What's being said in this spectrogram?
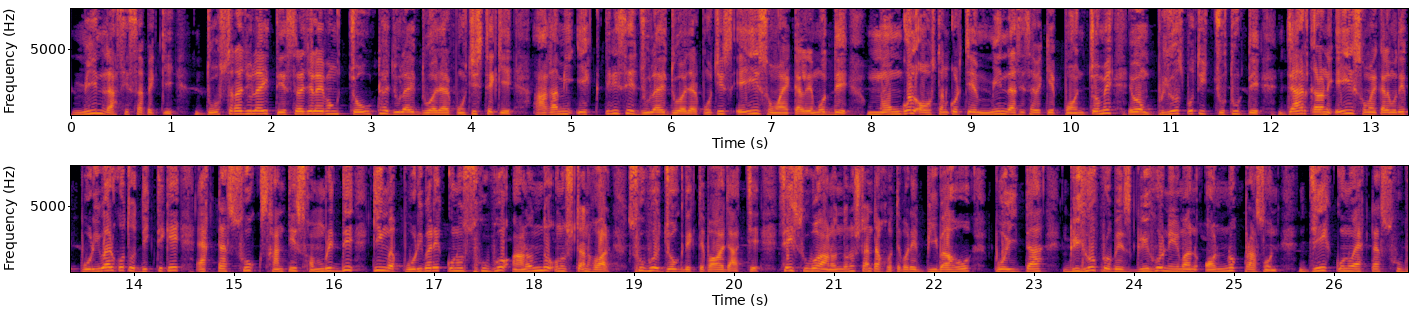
মিন রাশি সাপেক্ষে দোসরা জুলাই, তেসরা জুলাই এবং চৌঠা জুলাই দু হাজার পঁচিশ থেকে আগামী একত্রিশে জুলাই দু হাজার পঁচিশ এই সময়কালের মধ্যে মঙ্গল অবস্থান করছে মিন রাশি সাপেক্ষে পঞ্চমে এবং বৃহস্পতি চতুর্থে, যার কারণে এই সময়কালের মধ্যে পরিবারগত দিক থেকে একটা সুখ, শান্তি, সমৃদ্ধি কিংবা পরিবারে কোনো শুভ, আনন্দ অনুষ্ঠান হওয়ার শুভ যোগ দেখতে পাওয়া যাচ্ছে। সেই শুভ, আনন্দ অনুষ্ঠানটা হতে পারে বিবাহ, পৈতা, গৃহপ্রবেশ, গৃহ নির্মাণ, অন্নপ্রাশন, যে কোনো একটা শুভ,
